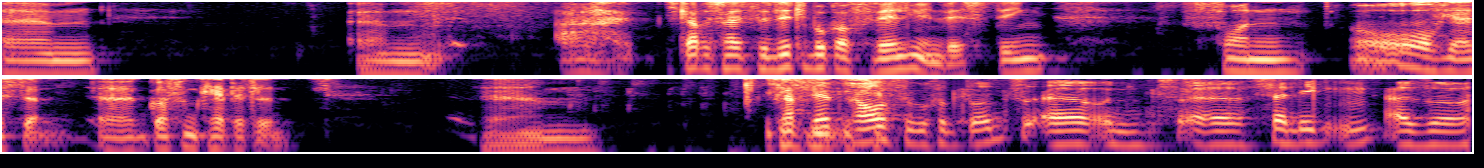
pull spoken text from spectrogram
ähm, ähm, ach, ich glaube, es heißt The Little Book of Value Investing von, oh, wie heißt der? Äh, Gotham Capital. Ähm, ich habe jetzt raussuchen sonst äh, und äh, verlinken. Also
